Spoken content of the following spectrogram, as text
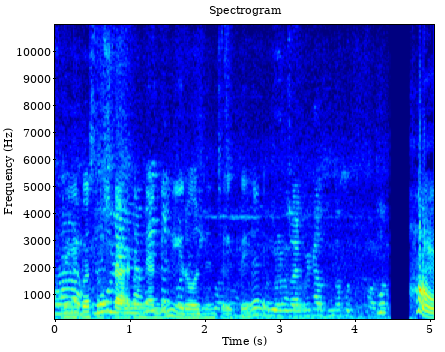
ఫ్రీ బస్సు స్టార్టింగ్ అండి ఈ రోజు నుంచి అయితే oh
